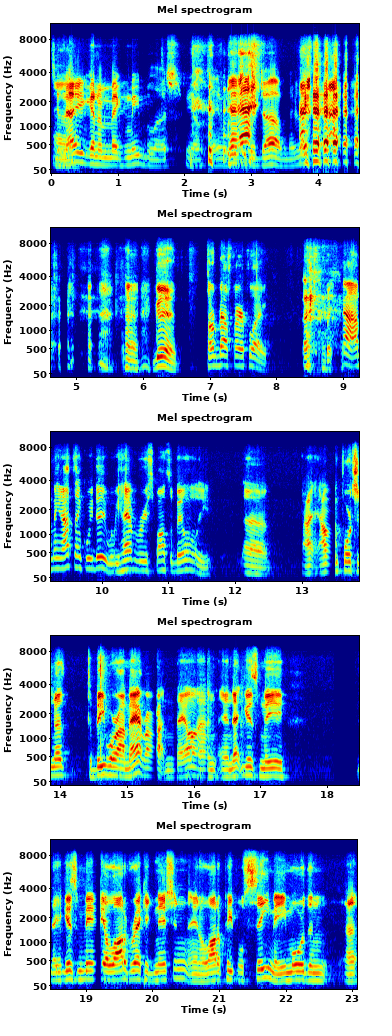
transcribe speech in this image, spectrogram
So Uh, now you're gonna make me blush. You know, what I'm saying? We did a good job. Good. Turnabout's fair play. But yeah, I mean, I think we do. We have a responsibility. Uh, I, I'm fortunate to be where I'm at right now, and and that gives me that gives me a lot of recognition, and a lot of people see me more than uh,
